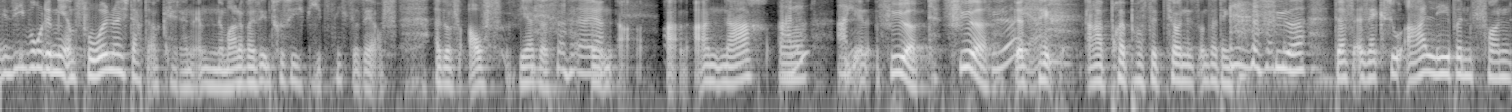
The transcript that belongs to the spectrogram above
sie wurde mir empfohlen und ich dachte, okay, dann ähm, normalerweise interessiere ich mich jetzt nicht so sehr auf, also auf, auf wie heißt das, Ähm, a- a- nach, An? Äh, ich, für, für, Für, das ja. Ah, Präposition ist unser Ding, für das Sexualleben von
